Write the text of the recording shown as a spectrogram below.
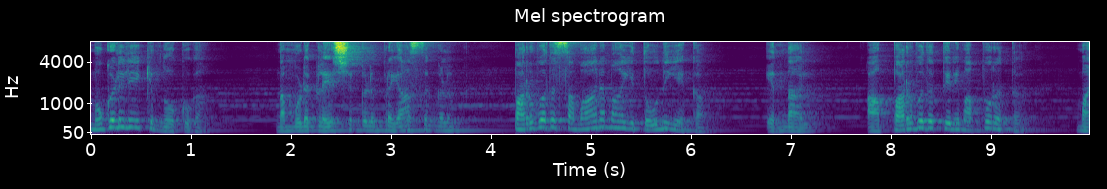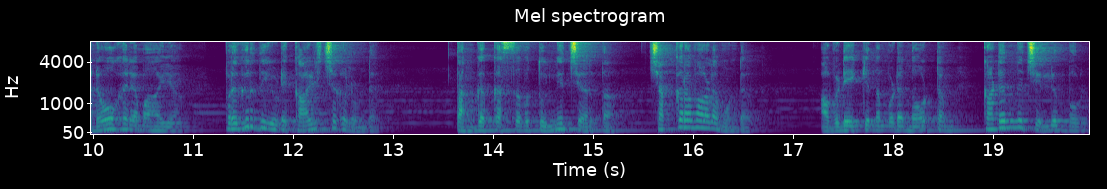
മുകളിലേക്കും നോക്കുക. നമ്മുടെ ക്ലേശങ്ങളും പ്രയാസങ്ങളും പർവത സമാനമായി തോന്നിയേക്കാം. എന്നാൽ ആ പർവതത്തിനും അപ്പുറത്ത് മനോഹരമായ പ്രകൃതിയുടെ കാഴ്ചകളുണ്ട്. തങ്കക്കസവ് തുന്നിച്ചേർത്ത ചക്രവാളമുണ്ട്. അവിടേക്ക് നമ്മുടെ നോട്ടം കടന്നു ചെല്ലുമ്പോൾ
